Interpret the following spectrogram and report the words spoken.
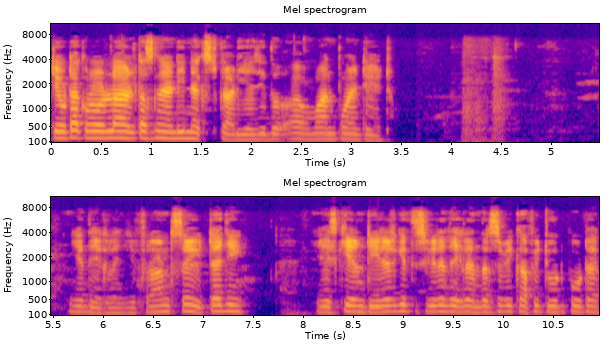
Toyota Corolla Altis Grande next गाड़ी है जी, दो वन पॉइंट एट ये देख लें जी फ्रंट से हिट है जी। ये इसकी इंटीरियर की तस्वीरें देख लें, अंदर से भी काफ़ी टूट फूट है।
